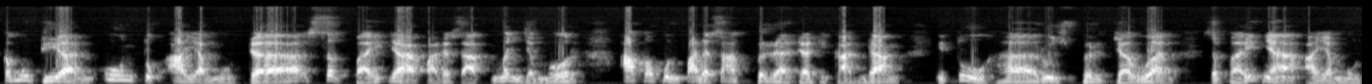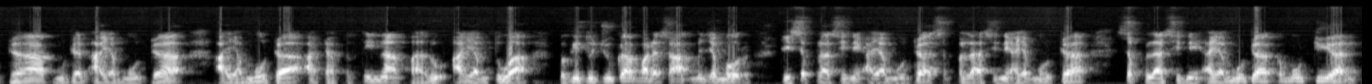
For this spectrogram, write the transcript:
Kemudian untuk ayam muda sebaiknya pada saat menjemur ataupun pada saat berada di kandang itu harus berjauhan sebaiknya ayam muda, kemudian ayam muda, ayam muda, ada betina, baru ayam tua. Begitu juga pada saat menjemur. Di sebelah sini ayam muda, sebelah sini ayam muda, sebelah sini ayam muda. Kemudian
